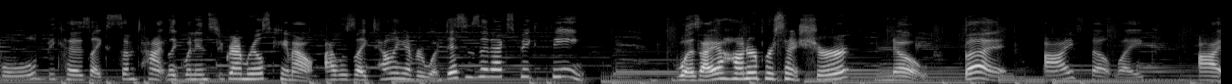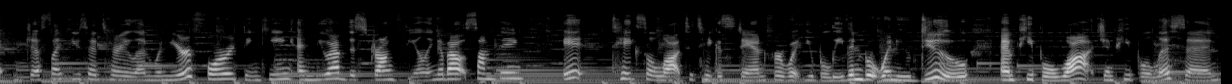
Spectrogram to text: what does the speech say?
bold because, like, sometimes, like, when Instagram Reels came out, I was like telling everyone, this is the next big thing. Was I 100% sure? No. But I felt like I just like you said, Terry Lynn, when you're forward thinking and you have this strong feeling about something, it takes a lot to take a stand for what you believe in. But when you do, and people watch and people listen,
